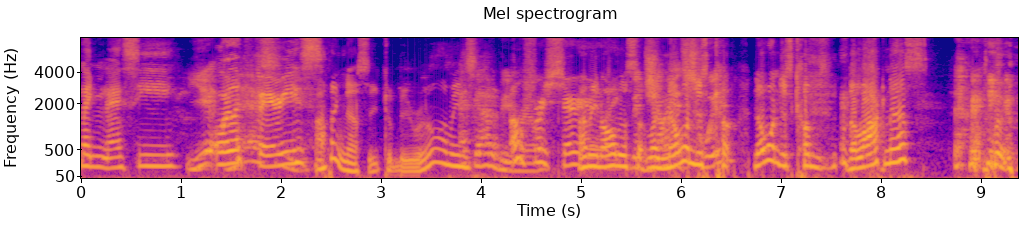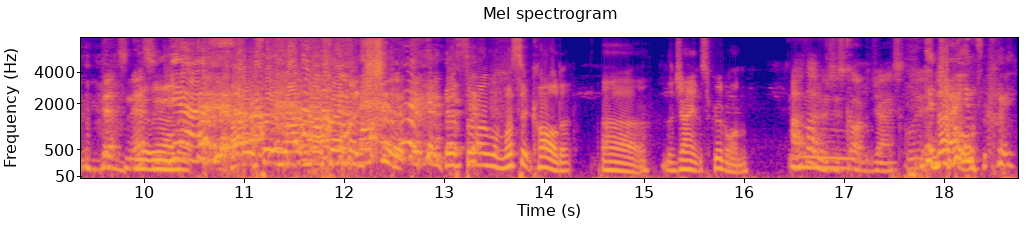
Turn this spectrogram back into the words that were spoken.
Like Nessie. Yeah, Or, like, Nessie. fairies. I think Nessie could be real. I mean, It's gotta be. Oh, real. for sure. I mean all like- this The stuff. Like no giant one just squid? co- no one just comes the Loch Ness. That's Nessie. Yeah. Yeah. I was saying Loch Ness sounds like shit. That's the wrong one. What's it called? Uh, the giant squid one. I thought it was just called the giant squid. the No. giant squid.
